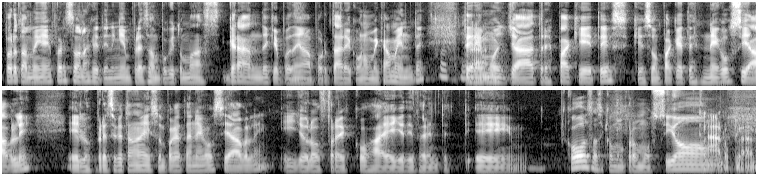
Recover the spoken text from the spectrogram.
pero también hay personas que tienen empresas un poquito más grandes que pueden aportar económicamente. Tenemos ya tres paquetes que son paquetes negociables. Eh, los precios que están ahí son paquetes negociables y yo lo ofrezco a ellos diferentes eh, cosas como promoción. Claro, claro.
